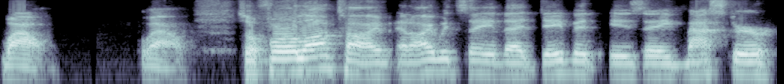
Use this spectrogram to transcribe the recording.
Wow. Wow. So for a long time, and I would say that David is a master,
